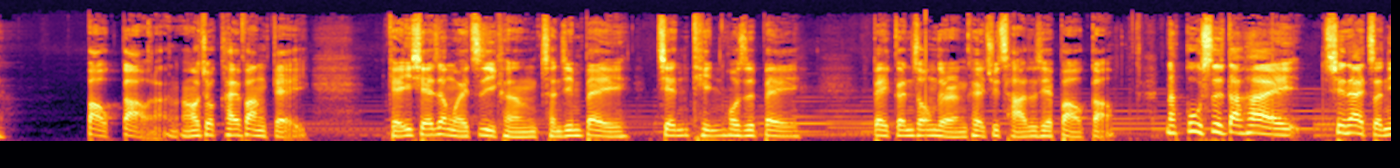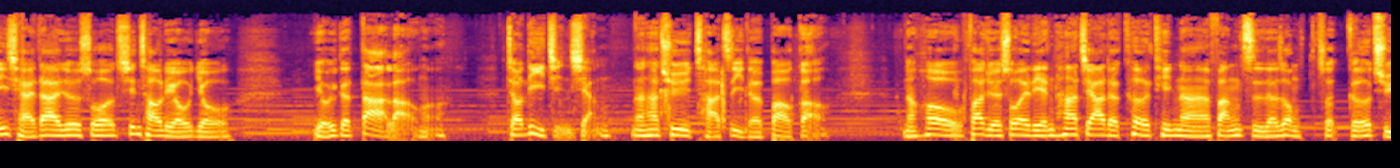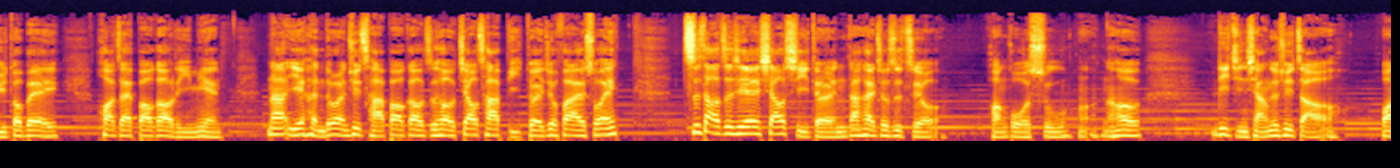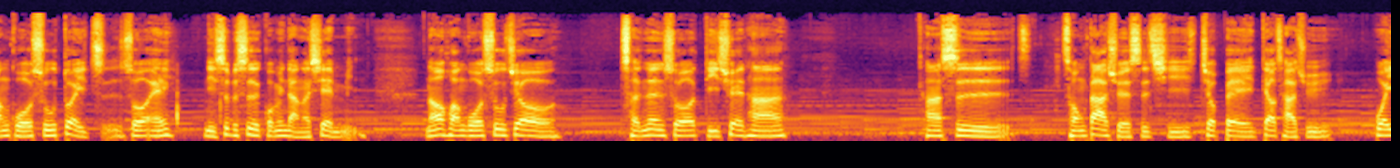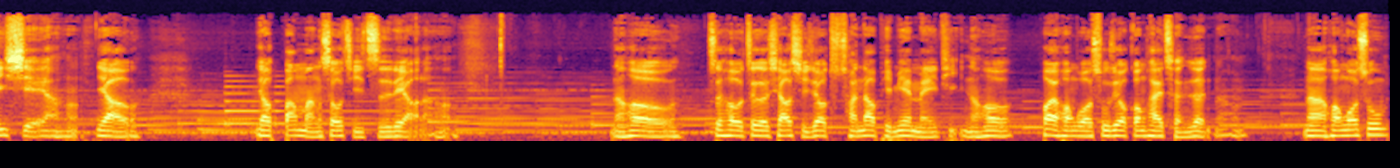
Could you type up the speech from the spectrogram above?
报告啦，然后就开放给。给一些认为自己可能曾经被监听或是被被跟踪的人，可以去查这些报告。那故事大概现在整理起来，大概就是说，新潮流有有一个大佬哈，叫厉景祥，那他去查自己的报告，然后发觉说，连他家的客厅啊、房子的这种格局都被画在报告里面。那也很多人去查报告之后交叉比对，就发现说，哎、知道这些消息的人大概就是只有黄国书啊。然后厉景祥就去找黄国书对质，说，哎、你是不是国民党的线民？然后黄国书就承认说，的确他他是从大学时期就被调查局威胁啊，要。要帮忙收集资料了哈，然后之后这个消息就传到平面媒体，然后后来黄国书就公开承认了。那黄国书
